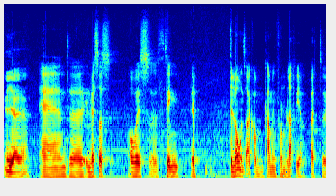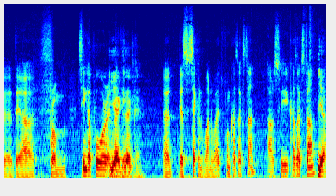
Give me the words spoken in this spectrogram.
Yeah, yeah. And uh, investors always uh, think that the loans are com- coming from Latvia, but uh, they are from Singapore. And Yeah, exactly. Uh, there's a second one, right, from Kazakhstan, RC Kazakhstan. Yeah,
